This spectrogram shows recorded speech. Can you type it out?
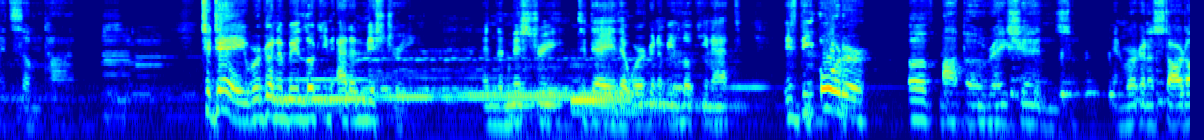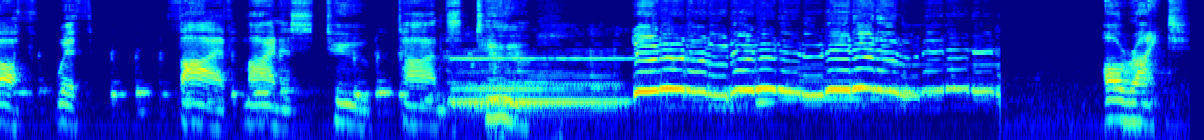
at some times? Today, we're going to be looking at a mystery. And the mystery today that we're going to be looking at is the order of operations. And we're going to start off with 5 minus 2 times 2. All right,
